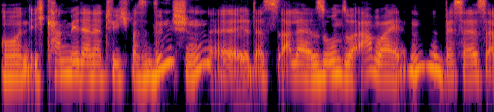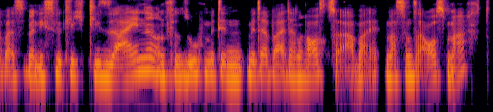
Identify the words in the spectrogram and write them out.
Und ich kann mir da natürlich was wünschen, äh, dass alle so und so arbeiten. Besser ist aber, wenn ich es wirklich designe und versuche, mit den Mitarbeitern rauszuarbeiten, was uns ausmacht,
